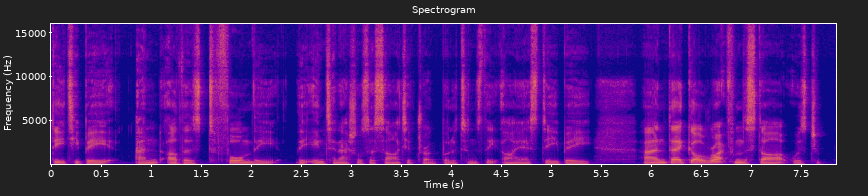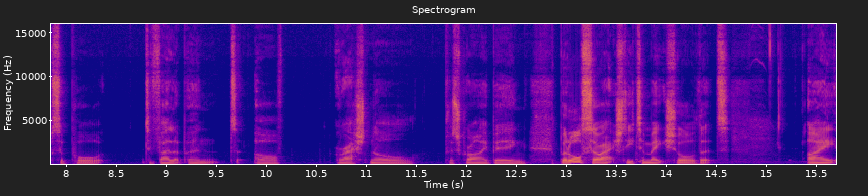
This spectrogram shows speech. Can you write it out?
DTB and others to form the the International Society of Drug Bulletins, the ISDB, and their goal right from the start was to support development of rational prescribing, but also actually to make sure that I,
